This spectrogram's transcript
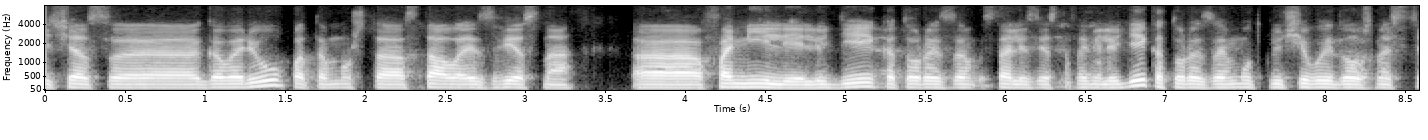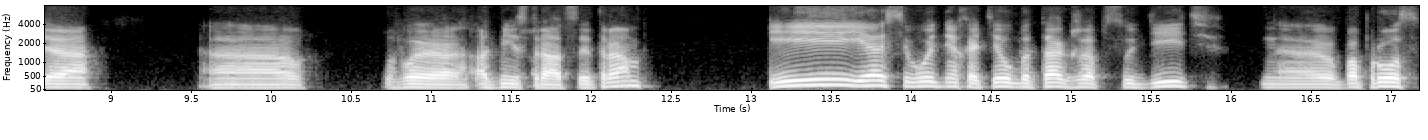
сейчас э, говорю, потому что стало известно фамилии людей, которые стали известны фамилии людей, которые займут ключевые должности в администрации Трамп. И я сегодня хотел бы также обсудить вопрос,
